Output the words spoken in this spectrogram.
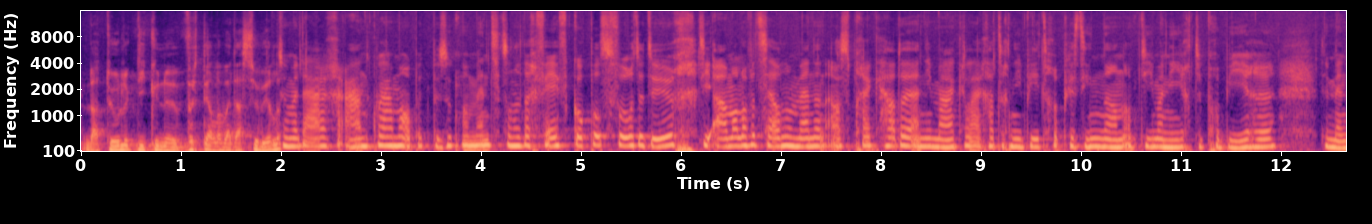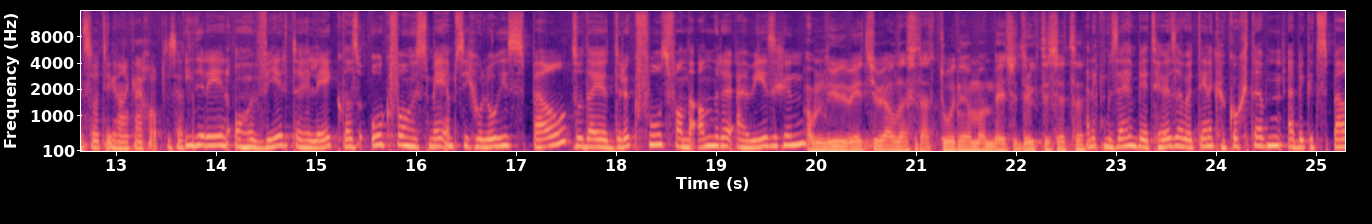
Natuurlijk, die kunnen vertellen wat dat ze willen. Toen we daar aankwamen op het bezoekmoment, stonden er vijf koppels voor de deur die allemaal op hetzelfde moment een afspraak hadden. En die makelaar had er niet beter op gezien dan op die manier te proberen de mensen wat tegen elkaar op te zetten. Iedereen ongeveer tegelijk. Dat is ook volgens mij een psychologisch spel, zodat je druk voelt van de andere aanwezigen. Om nu weet je wel dat ze dat doen, om een beetje druk te zetten. En ik moet zeggen, bij het huis dat we uiteindelijk gekocht hebben, heb ik het spel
